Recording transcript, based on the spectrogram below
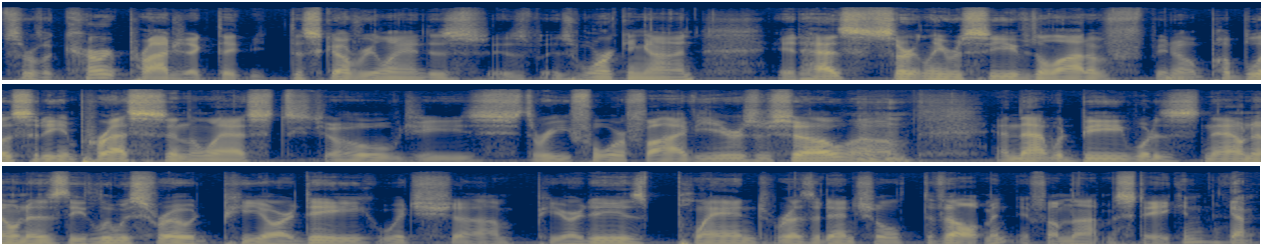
sort of a current project that Discovery Land is, is is working on. It has certainly received a lot of you know publicity and press in the last oh geez three, four, five years or so, um, and that would be what is now known as the Lewis Road PRD, which um, PRD is Planned Residential Development, if I'm not mistaken. Yep.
